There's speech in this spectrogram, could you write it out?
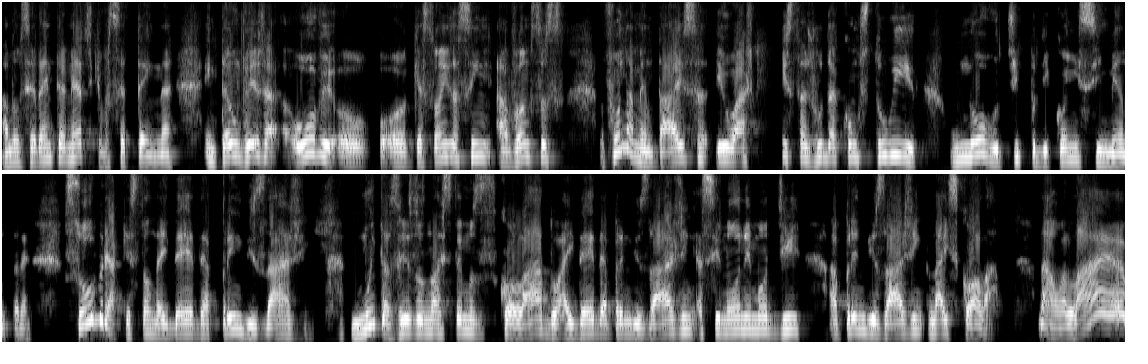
a não ser a internet que você tem, né? Então, veja, houve questões assim, avanços fundamentais, e eu acho que isso ajuda a construir um novo tipo de conhecimento, né? Sobre a questão da ideia de aprendizagem, muitas vezes nós temos colado a ideia de aprendizagem sinônimo de aprendizagem na escola. Não, lá é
